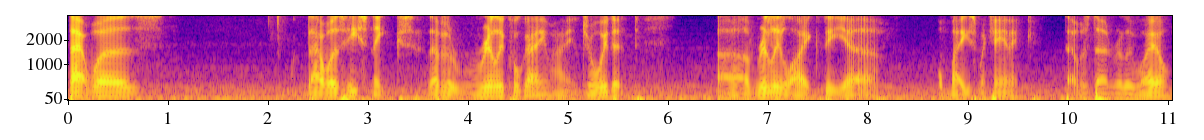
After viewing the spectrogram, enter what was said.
that was that was He Sneaks. That was a really cool game. I enjoyed it. Uh, really like the uh, maze mechanic. That was done really well.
